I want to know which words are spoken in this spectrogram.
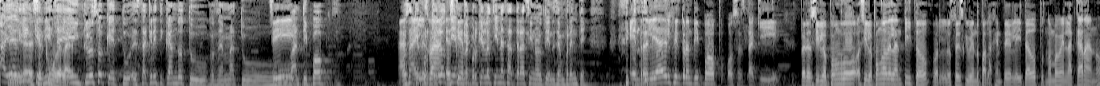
hay Este, alguien que dice la- incluso que tú está criticando tu, ¿cómo se llama? Tu Sí. antipop. O sea, que por, qué lo es tienes, que- que por qué lo tienes atrás y no lo tienes enfrente. En realidad el filtro antipop, o sea, está aquí, pero si lo pongo, si lo pongo adelantito, lo estoy escribiendo para la gente deleitado, pues no me ven la cara, ¿no?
